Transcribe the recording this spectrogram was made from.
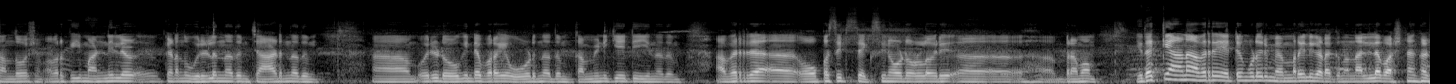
സന്തോഷം. അവർക്ക് ഈ മണ്ണിൽ കിടന്ന് ഉരുളുന്നതും ചാടുന്നതും ഒരു ഡോഗിന്റെ പുറകെ ഓടുന്നതും കമ്മ്യൂണിക്കേറ്റ് ചെയ്യുന്നതും അവരുടെ ഓപ്പോസിറ്റ് സെക്സിനോടുള്ള ഒരു ഭ്രമം ഇതൊക്കെയാണ് അവരുടെ ഏറ്റവും കൂടുതൽ ഒരു മെമ്മറിയിൽ കിടക്കുന്നത്. നല്ല ഭക്ഷണങ്ങൾ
